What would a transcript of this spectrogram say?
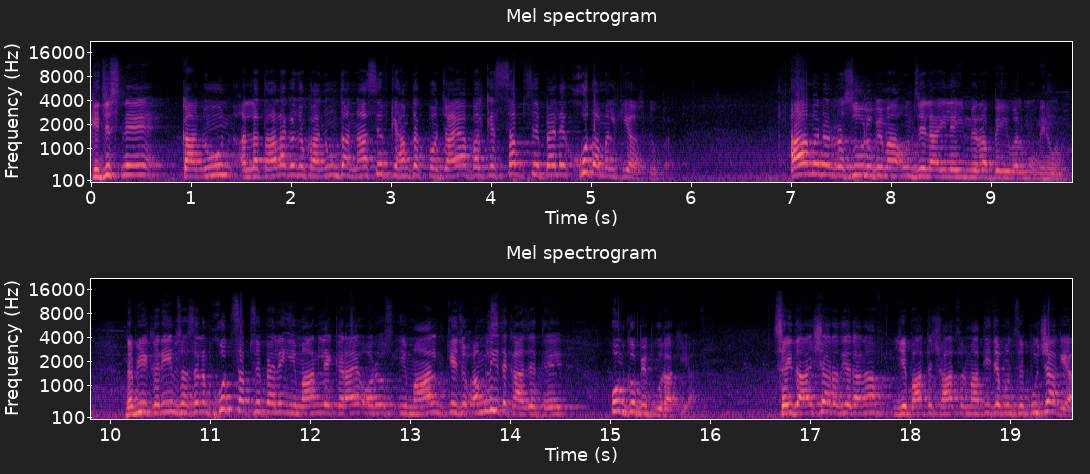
कि जिसने कानून, अल्लाह ताला का जो कानून था, ना सिर्फ़ कि हम तक पहुँचाया, बल्कि सबसे पहले खुद अमल किया उसके ऊपर। आमन रसूल नबी करीम वसल्लम खुद सबसे पहले ईमान लेकर आए और उस ईमान के जो अमली तकाजे थे, उनको भी पूरा किया। सईद आयशा रज़ी राना ये बात शाद फरमाती, जब उनसे पूछा गया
